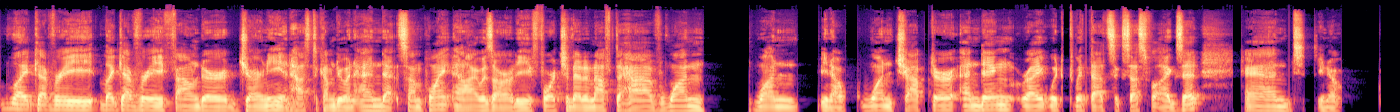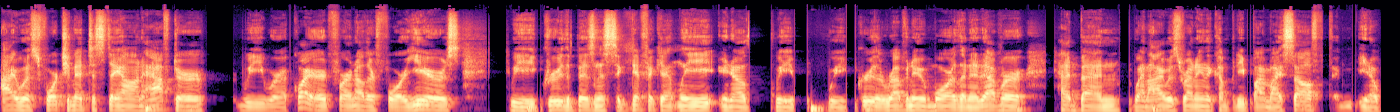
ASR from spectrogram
like every, like every founder journey, it has to come to an end at some point. And I was already fortunate enough to have one, one you know one chapter ending right with with that successful exit and you know I was fortunate to stay on after we were acquired for another four years. We grew the business significantly. You know, we we grew the revenue more than it ever had been when I was running the company by myself. You know,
